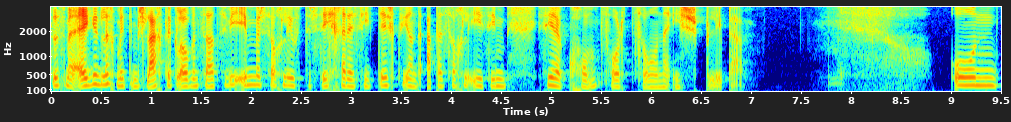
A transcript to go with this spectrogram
dass man eigentlich mit dem schlechten Glaubenssatz wie immer so ein bisschen auf der sicheren Seite ist und eben so ein bisschen in, seinem, in seiner Komfortzone ist geblieben. Und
